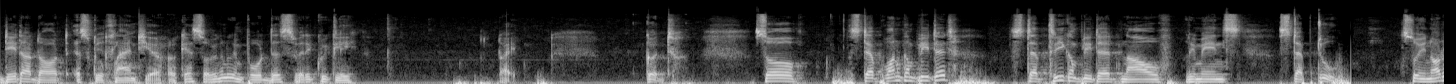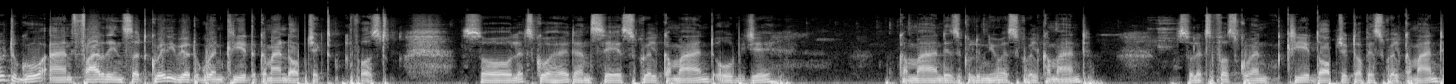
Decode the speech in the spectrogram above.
data.sql client here. Okay so we're going to import this very quickly. Right. Good. So step one completed step three completed now remains step two so in order to go and fire the insert query we have to go and create the command object first. So let's go ahead and say sql command obj command is equal to new sql command. So let's first go and create the object of SQL command.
